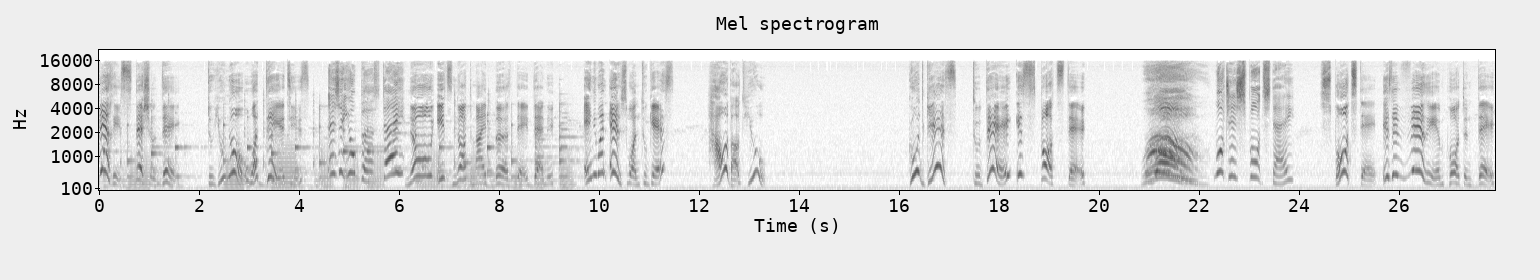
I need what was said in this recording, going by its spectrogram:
very special day. Do you know what day it is? Is it your birthday? No, it's not my birthday, Danny. Anyone else want to guess? How about you? Good guess. Today is Sports Day. Whoa! What is Sports Day? Sports Day is a very important day.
